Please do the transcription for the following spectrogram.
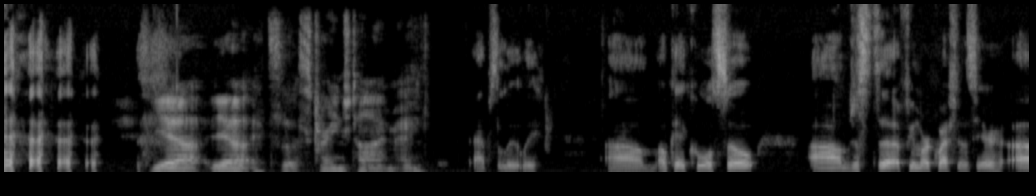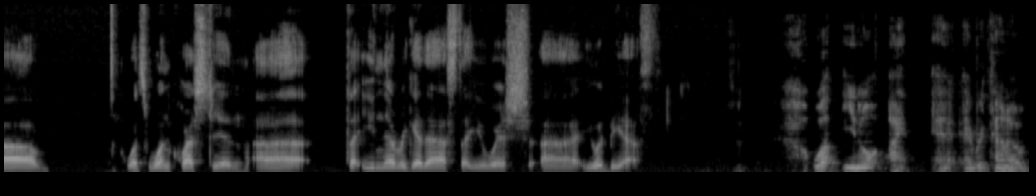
yeah, yeah, it's a strange time, eh? Absolutely. Um, okay, cool. So, um, just a few more questions here. Uh, what's one question? Uh, that you never get asked that you wish uh, you would be asked? Well, you know, I every kind of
